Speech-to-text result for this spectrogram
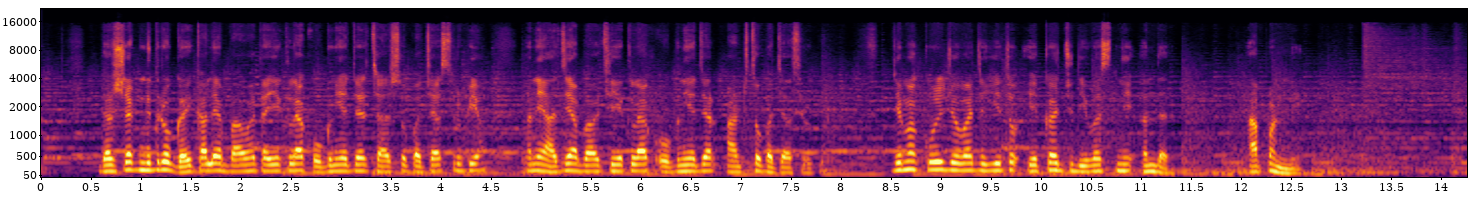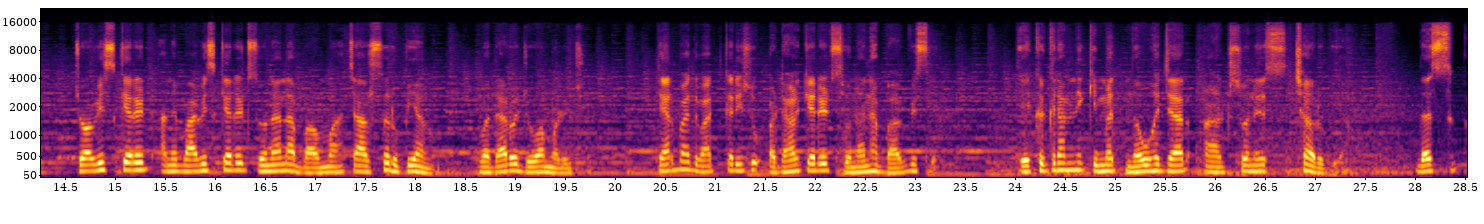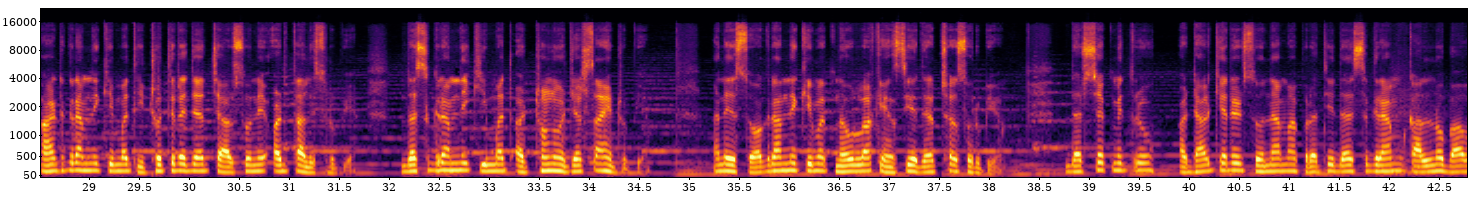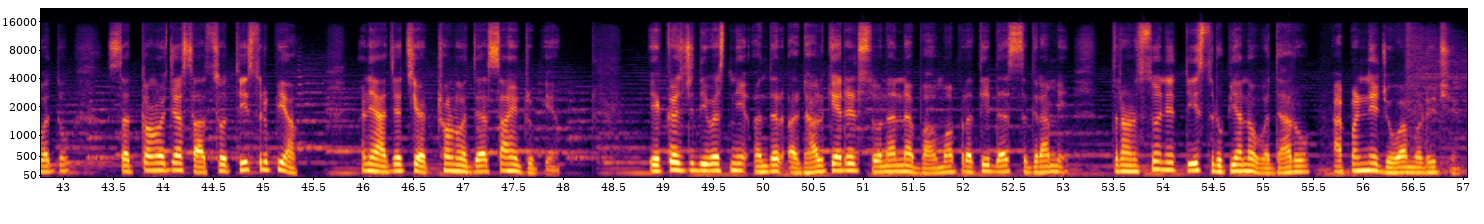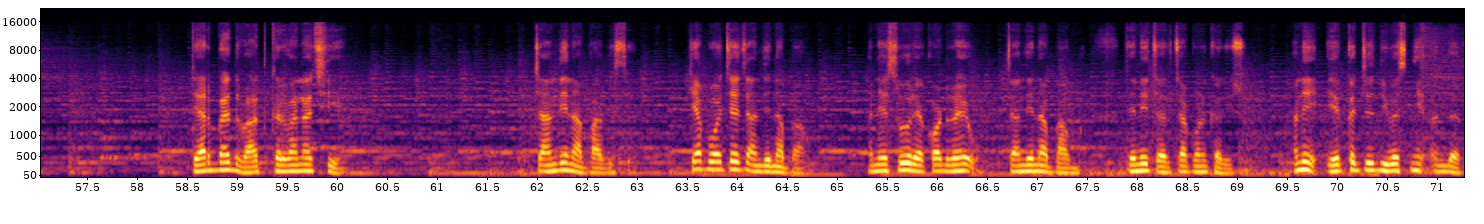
દર્શક મિત્રો, ગઈકાલે આ ભાવ હતા એક લાખ ઓગણીસ હજાર ચારસો પચાસ રૂપિયા અને આજે આ ભાવ છે એક લાખ ઓગણીસ હજાર આઠસો પચાસ રૂપિયા. જેમાં કુલ જોવા જઈએ તો એક જ દિવસની અંદર આપણને ચોવીસ કેરેટ અને બાવીસ કેરેટ સોનાના ભાવમાં ચારસો રૂપિયાનો વધારો જોવા મળ્યો છે. ત્યારબાદ વાત કરીશું અઢાર કેરેટ સોનાના ભાવ વિશે. એક ગ્રામની કિંમત નવ હજાર આઠસો ને છ રૂપિયા. દસ આઠ ગ્રામની કિંમત ઇઠોતેર હજાર ચારસો ને અડતાલીસ રૂપિયા. દસ ગ્રામની કિંમત અઠ્ઠાણું હજાર સાહીઠ રૂપિયા. અને સો ગ્રામની કિંમત નવ લાખ એંસી હજાર છસો રૂપિયા. દર્શક મિત્રો, અઢાર કેરેટ સોનામાં પ્રતિ દસ ગ્રામ કાલનો ભાવ હતો સત્તાણું હજાર સાતસો ત્રીસ રૂપિયા અને આજે છે અઠ્ઠાણું હજાર સાહીઠ રૂપિયા. એક જ દિવસની અંદર અઢાર કેરેટ સોનાના ભાવમાં પ્રતિ દસ ગ્રામે ત્રણસો ને ત્રીસ રૂપિયાનો વધારો આપણને જોવા મળ્યો છે. ત્યારબાદ વાત કરવાના છીએ. ચાંદીના ભાવ વિશે. ક્યાં પહોંચ્યા ચાંદીના ભાવ? અને શું રેકોર્ડ રહ્યો ચાંદીના ભાવમાં? તેની ચર્ચા પણ કરીશું. અને એક જ દિવસની અંદર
